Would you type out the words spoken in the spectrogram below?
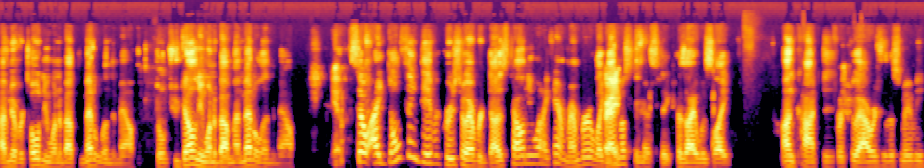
I've never told anyone about the metal in the mouth. Don't you tell anyone about my metal in the mouth. Yeah. So I don't think David Crusoe ever does tell anyone. I can't remember. Like I must have missed it because I was like unconscious for two hours of this movie.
